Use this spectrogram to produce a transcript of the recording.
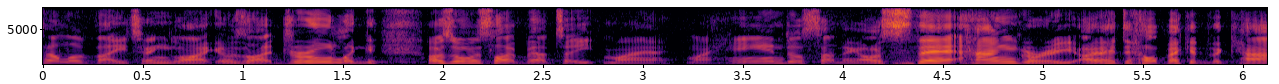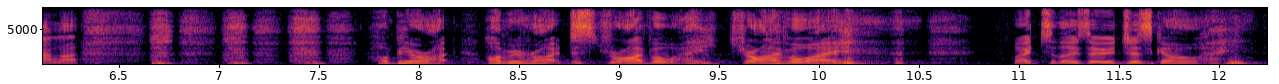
salivating, like it was like drooling. I was almost like about to eat my, my hand or something. I was that hungry. I had to help back into the car and like, I'll be all right, I'll be all right. Just drive away, drive away. Wait till those urges go away.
